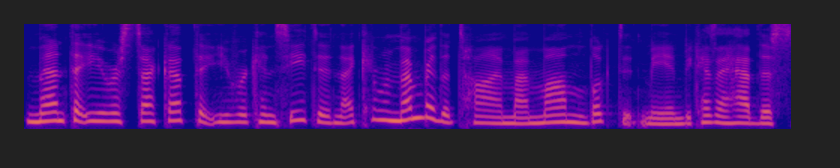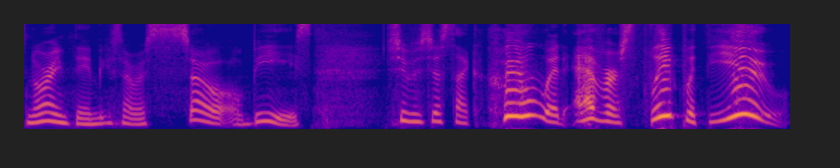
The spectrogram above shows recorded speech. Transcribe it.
meant that you were stuck up, that you were conceited. And I can remember the time my mom looked at me, and because I had this snoring thing, because I was so obese, she was just like, Who would ever sleep with you?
